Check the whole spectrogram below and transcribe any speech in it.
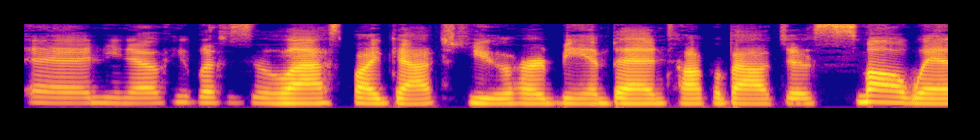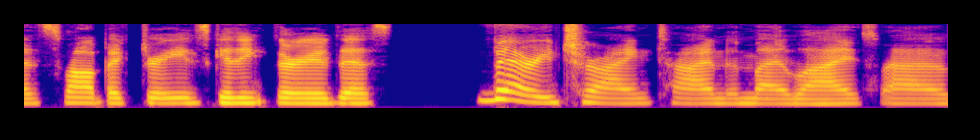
And, you know, if you listened to the last podcast, you heard me and Ben talk about just small wins, small victories, getting through this very trying time in my life, uh,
